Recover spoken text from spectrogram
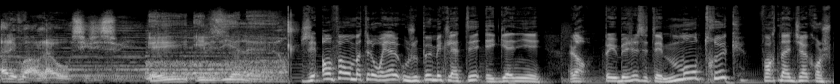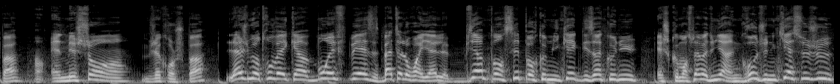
Allez voir là-haut si j'y suis. Et ils y allèrent. J'ai enfin mon Battle Royale où je peux m'éclater et gagner. Alors, PUBG c'était mon truc, Fortnite j'accroche pas. Alors, rien de méchant, hein, mais j'accroche pas. Là, je me retrouve avec un bon FPS Battle Royale bien pensé pour communiquer avec des inconnus. Et je commence même à devenir un gros junkie à ce jeu.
